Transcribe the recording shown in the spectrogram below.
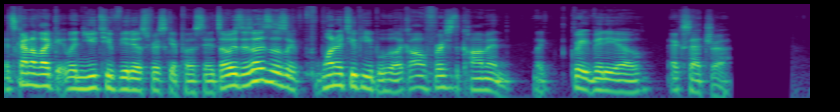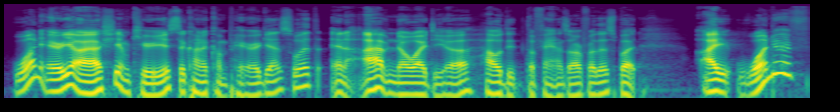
It's kind of like when YouTube videos first get posted. It's always there's always those like one or two people who are like, oh, first to comment, like great video, etc. One area I actually am curious to kind of compare against with, and I have no idea how the, the fans are for this, but I wonder if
